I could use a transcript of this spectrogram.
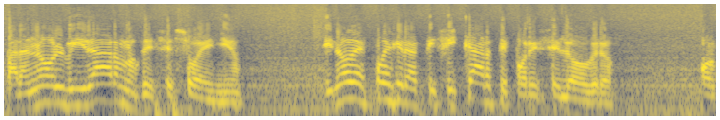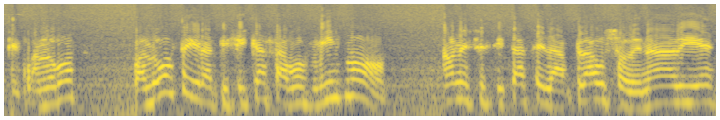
para no olvidarnos de ese sueño, sino después gratificarte por ese logro. Porque cuando vos, cuando vos te gratificás a vos mismo, no necesitas el aplauso de nadie,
